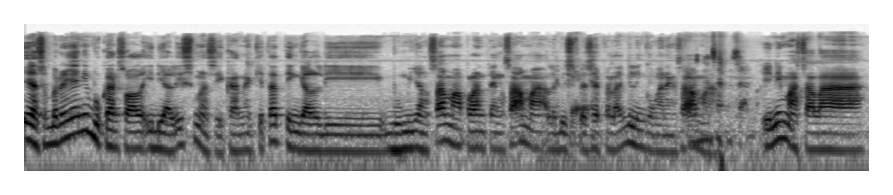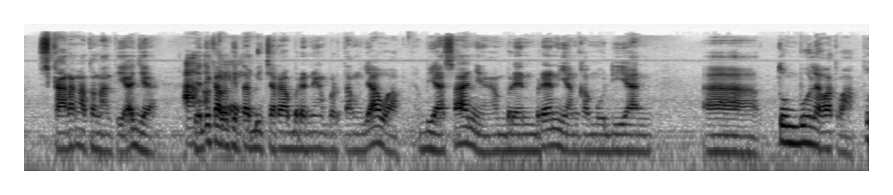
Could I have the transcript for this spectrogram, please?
Ya sebenarnya ini bukan soal idealisme sih, karena kita tinggal di bumi yang sama, planet yang sama, lebih Oke. spesifik lagi lingkungan yang sama. Sama-sama. Ini masalah sekarang atau nanti aja. Ah, Jadi kalau oke. kita bicara brand yang bertanggung jawab, biasanya brand-brand yang kemudian uh, tumbuh lewat waktu,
